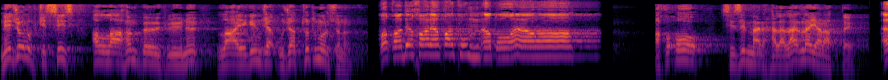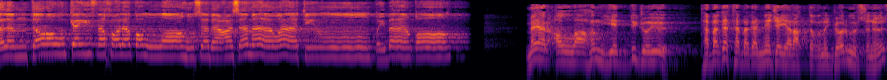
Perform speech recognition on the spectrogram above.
Necə olub ki, siz Allahın böyüklüyünü layiqincə uca tutmursunuz? Və qad xaləqəkum ətvarə. Axı o, sizi mərhələlərlə yaratdı. ألم تروا كيف خلق الله سبع سماوات طباقا Məyər Allahın yeddi göyü təbəqə-təbəqə necə yaratdığını görmürsünüz?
